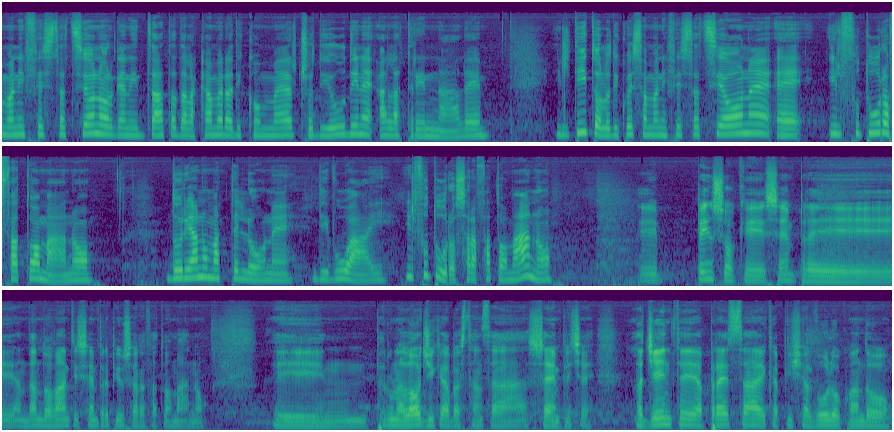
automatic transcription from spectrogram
manifestazione organizzata dalla Camera di Commercio di Udine alla Triennale. Il titolo di questa manifestazione è Il futuro fatto a mano. Doriano Mattellone di VI. Il futuro sarà fatto a mano? E penso che sempre andando avanti sempre più sarà fatto a mano. E per una logica abbastanza semplice. La gente apprezza e capisce al volo quando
